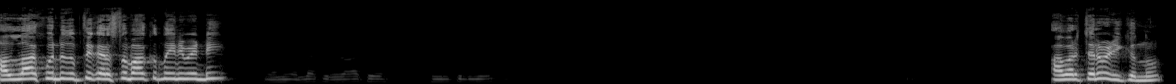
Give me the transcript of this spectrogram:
അള്ളാഹുവിന്റെ തൃപ്തി കരസ്ഥമാക്കുന്നതിന് വേണ്ടി അവർ ചെലവഴിക്കുന്നു.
